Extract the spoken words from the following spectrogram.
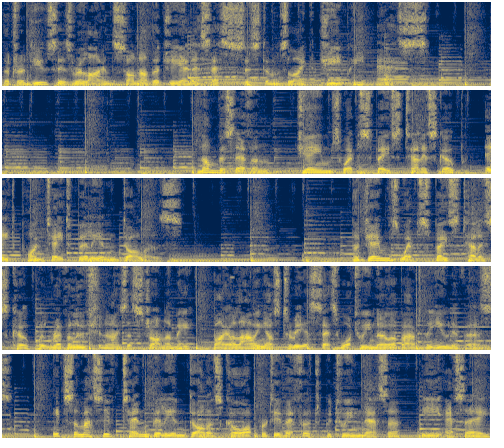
that reduces reliance on other GNSS systems like GPS. Number 7, James Webb Space Telescope, $8.8 billion. The James Webb Space Telescope will revolutionize astronomy by allowing us to reassess what we know about the universe. It's a massive $10 billion cooperative effort between NASA, ESA,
